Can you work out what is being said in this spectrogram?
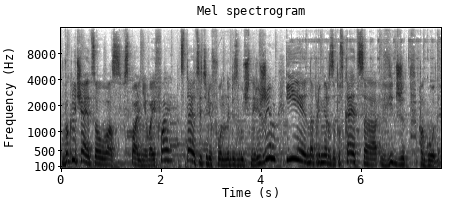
выключается у вас в спальне Wi-Fi, ставится телефон на беззвучный режим и, например, запускается виджет погоды.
